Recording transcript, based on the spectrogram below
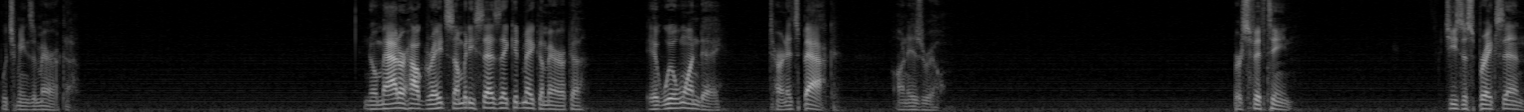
which means America. No matter how great somebody says they could make America, it will one day turn its back on Israel. Verse 15 Jesus breaks in.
